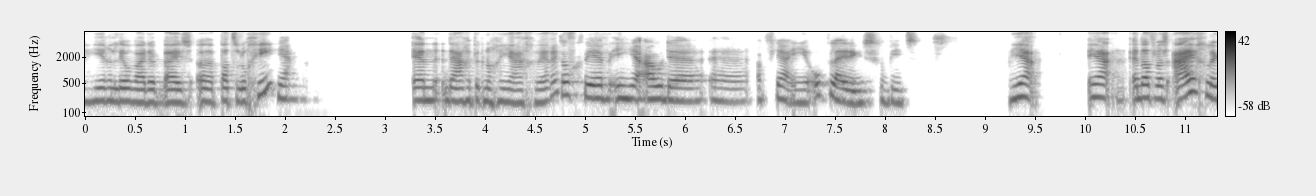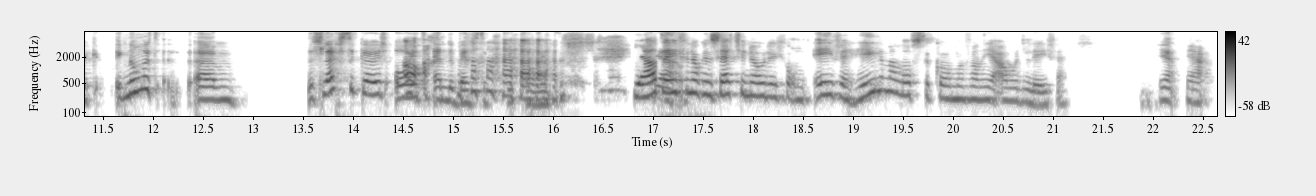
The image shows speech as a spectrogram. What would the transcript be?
hier in Leeuwarden, bij pathologie. Ja. En daar heb ik nog een jaar gewerkt. Toch weer in je oude, of ja, in je opleidingsgebied. Ja, ja, en dat was eigenlijk, ik noem het ehm, de slechtste keus ooit Oh. en de beste keus ooit. je had Ja. even nog een zetje nodig om even helemaal los te komen van je oude leven. Ja. Ja,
